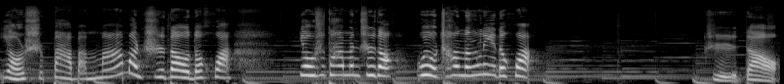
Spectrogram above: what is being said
要是爸爸妈妈知道的话，要是他们知道我有超能力的话，直到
